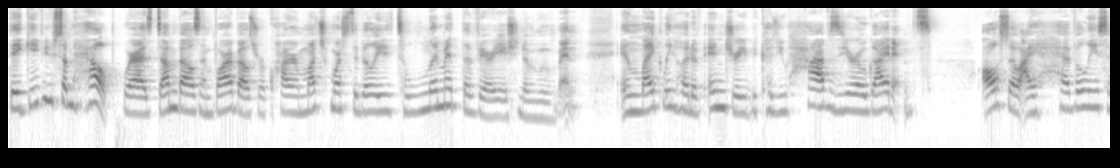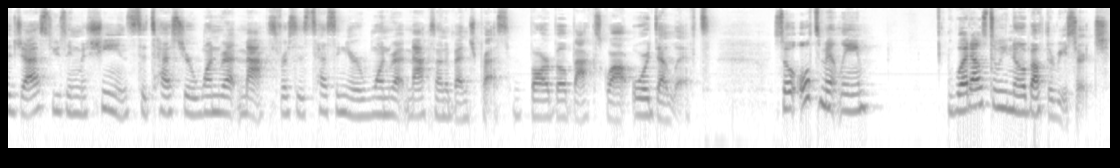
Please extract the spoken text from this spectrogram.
They give you some help, whereas dumbbells and barbells require much more stability to limit the variation of movement and likelihood of injury because you have zero guidance. Also, I heavily suggest using machines to test your one rep max versus testing your one rep max on a bench press, barbell back squat, or deadlift. So, ultimately, what else do we know about the research?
